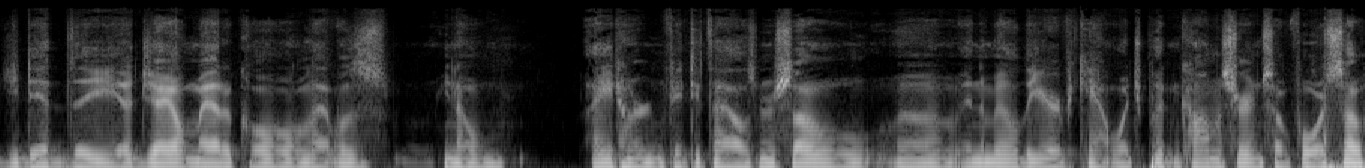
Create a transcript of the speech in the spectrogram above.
you did the uh, jail medical. and That was, you know, eight hundred and fifty thousand or so uh, in the middle of the year if you count what you put in commissary and so forth. So,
